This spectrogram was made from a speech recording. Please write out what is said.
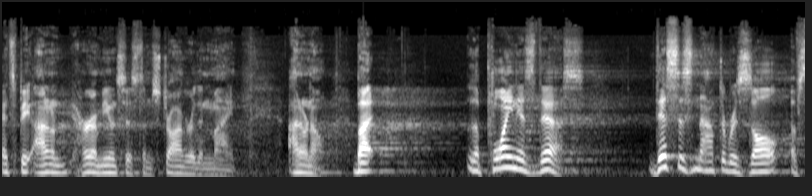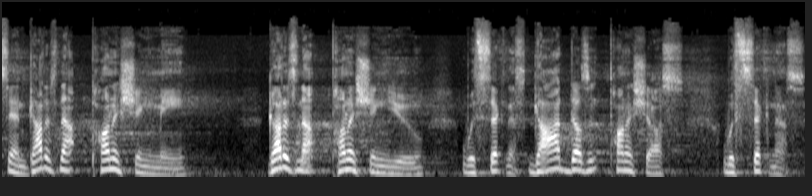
It's be, I don't, her immune system's stronger than mine. I don't know. But the point is this this is not the result of sin. God is not punishing me. God is not punishing you with sickness. God doesn't punish us with sickness.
